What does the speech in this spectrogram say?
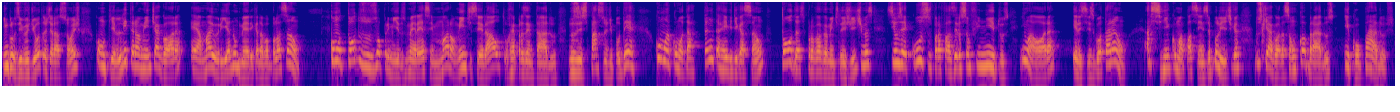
inclusive os de outras gerações, com o que literalmente agora é a maioria numérica da população. Como todos os oprimidos merecem moralmente ser autorrepresentados nos espaços de poder, como acomodar tanta reivindicação todas provavelmente legítimas, se os recursos para fazê-lo são finitos e uma hora eles se esgotarão, assim como a paciência política dos que agora são cobrados e culpados.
